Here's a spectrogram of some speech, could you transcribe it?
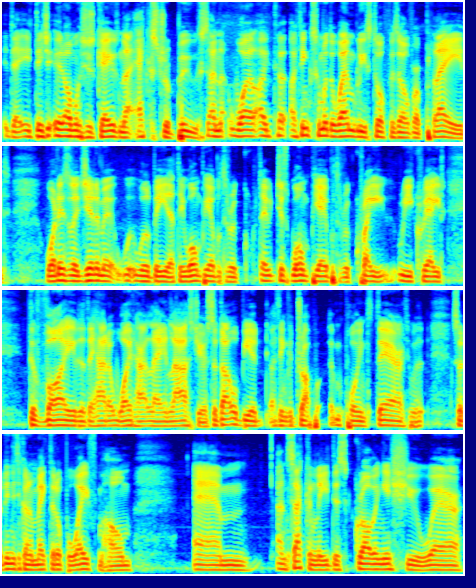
it almost just gave them that extra boost. And while I, th- I think some of the Wembley stuff is overplayed, what is legitimate w- will be that they won't be able to rec- they just won't be able to recreate the vibe that they had at White Hart Lane last year. So that would be, a, I think, a drop in points there. To, so they need to kind of make that up away from home. Um, and secondly, this growing issue where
